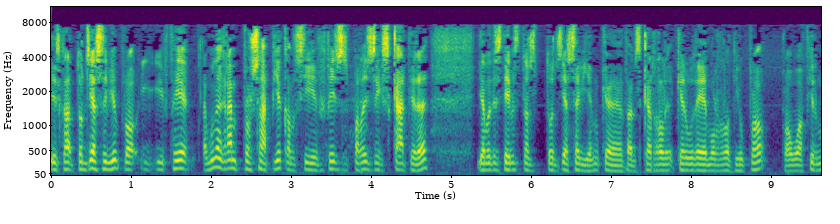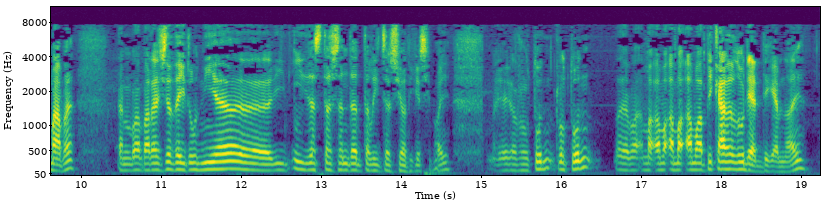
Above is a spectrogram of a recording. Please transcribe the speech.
i esclar, tots ja sabien, però i, i feia amb una gran prosàpia, com si fes parlés ex càtera, i al mateix temps doncs, tots ja sabíem que, doncs, que, que ho deia molt relatiu, però, però ho afirmava amb una barreja d'ironia eh, i, i de transcendentalització, diguéssim, oi? Era rotund, rotund, eh, amb, amb, amb, amb la picada d'ullet, diguem-ne, eh?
